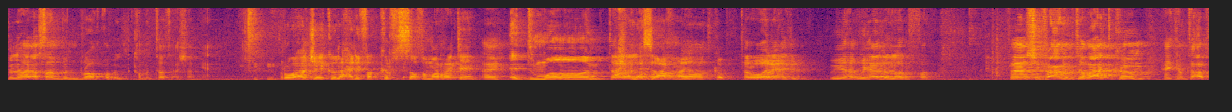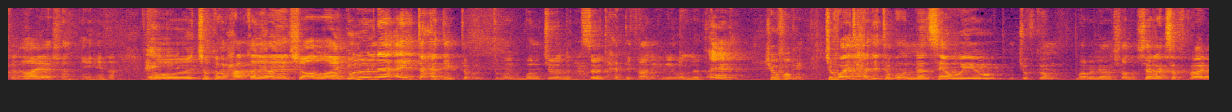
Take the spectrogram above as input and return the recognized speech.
في الهاي أصلا بنراقب الكومنتات عشان يعني روحوا تشيكوا لا احد يفكر في السالفة مرتين. إيه. إدمان. أحلى ساعة في حياتكم. ترى وايد عجيب we had a lot of fun فشكرا على متابعتكم. هيثم تعال في الهاي عشان إيه هيثم. ونشوفكم الحلقة الجاية إن شاء الله. قولوا لنا أي تحدي تبون تبون نسوي تحدي ثاني هني ولا؟ إيه شوفوا. شوفوا أي تحدي تبون ان نسوي ونشوفكم مرة الجاية إن شاء الله. share like subscribe.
